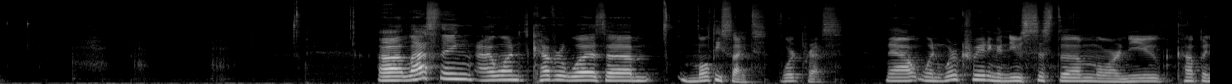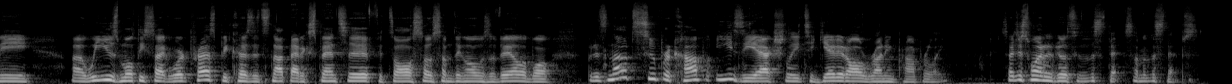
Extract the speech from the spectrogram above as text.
Uh, last thing I wanted to cover was um, multi-site WordPress. Now, when we're creating a new system or a new company, uh, we use multi-site WordPress because it's not that expensive. It's also something always available, but it's not super comp- easy actually to get it all running properly. So I just wanted to go through the some of the steps.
